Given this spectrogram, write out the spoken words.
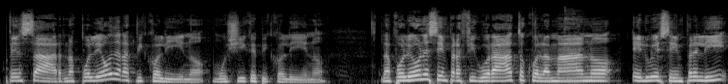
pensare Napoleone era piccolino, Mushiko è piccolino. Napoleone è sempre raffigurato con la mano e lui è sempre lì,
